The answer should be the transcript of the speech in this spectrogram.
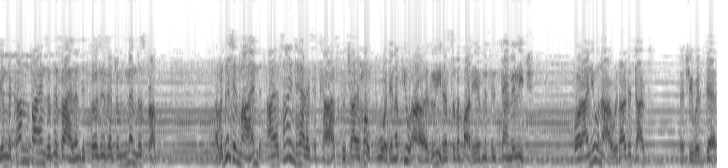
In the confines of this island, it poses a tremendous problem. Now, with this in mind, I assigned Harris a task which I hoped would, in a few hours, lead us to the body of Mrs. Stanley Leach. For I knew now, without a doubt, that she was dead.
